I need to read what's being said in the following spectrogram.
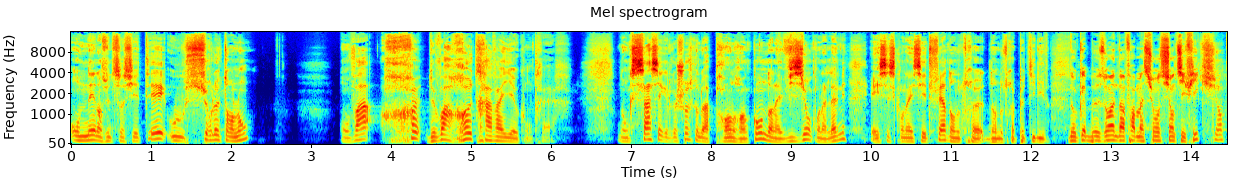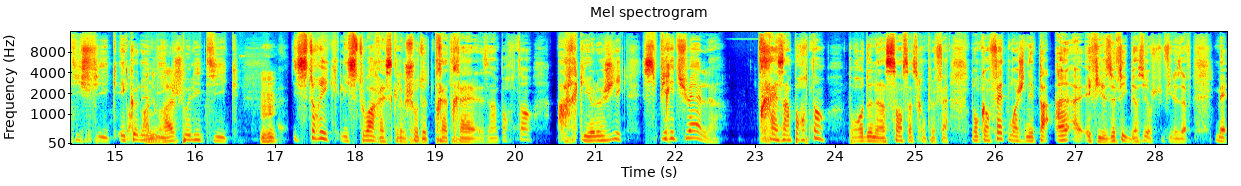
on est dans une société où, sur le temps long, on va devoir retravailler au contraire. Donc ça, c'est quelque chose qu'on doit prendre en compte dans la vision qu'on a de l'avenir. Et c'est ce qu'on a essayé de faire dans notre, dans notre petit livre. Donc besoin d'informations scientifiques. Scientifique, Dans un économique, ouvrage. politique, Mhm. euh, historique. L'histoire reste quelque chose de très très important. Archéologique, spirituel. Très important pour redonner un sens à ce qu'on peut faire. Donc en fait, moi, je n'ai pas un et philosophique, bien sûr, je suis philosophe. Mais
